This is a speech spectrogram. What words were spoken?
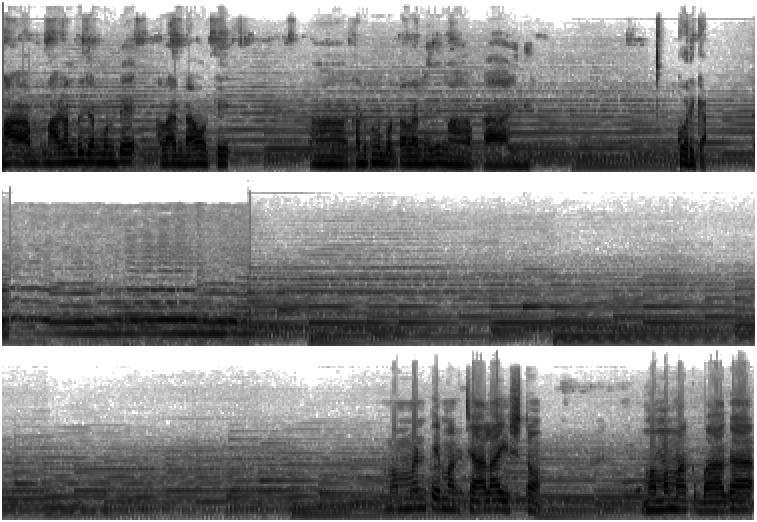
నా నాకంటూ జన్మ ఉంటే అలాంటి ఆమెకి కడుపును పుట్టాలనేది నా యొక్క ఇది కోరిక. మా అమ్మ అంటే మాకు చాలా ఇష్టం. మా అమ్మ మాకు బాగా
